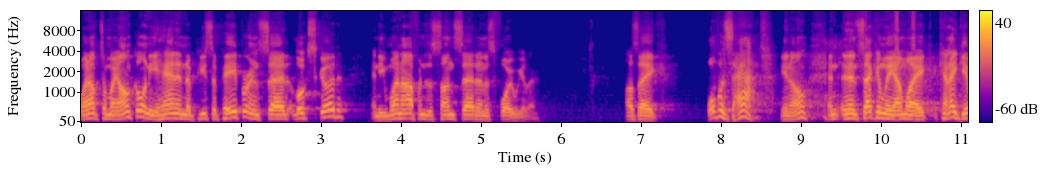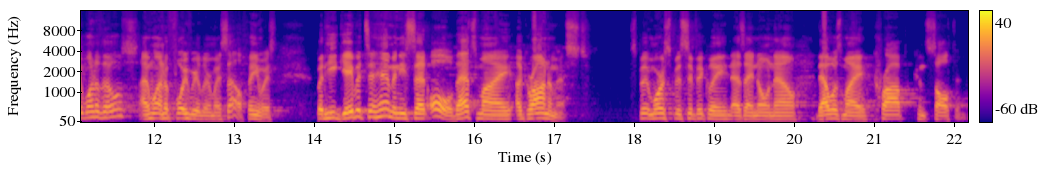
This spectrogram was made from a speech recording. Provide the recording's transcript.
went up to my uncle and he handed a piece of paper and said, Looks good. And he went off into the sunset in his four wheeler. I was like, What was that? You know? And, and then, secondly, I'm like, Can I get one of those? I want a four wheeler myself. Anyways, but he gave it to him and he said, Oh, that's my agronomist. But More specifically, as I know now, that was my crop consultant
